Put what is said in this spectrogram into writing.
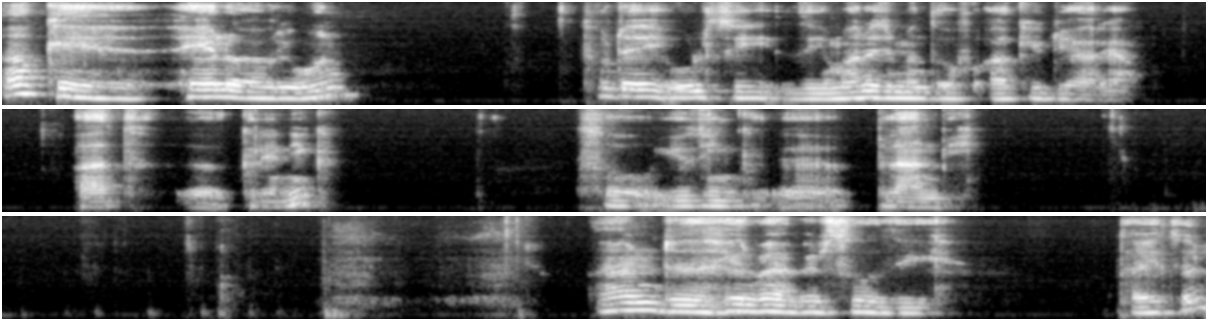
Okay, hello everyone. Today we'll see the management of acute diarrhea at uh, clinic. So using uh, plan B. And uh, here we have also the title.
